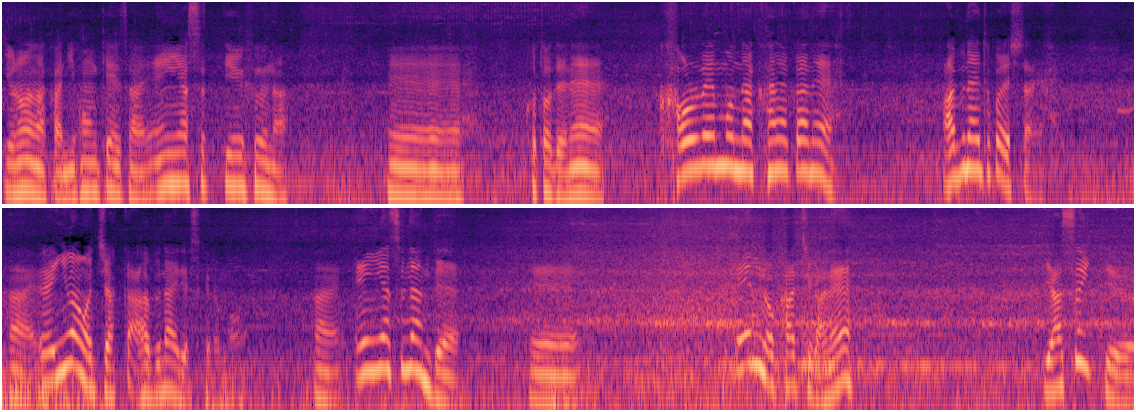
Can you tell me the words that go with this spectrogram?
世の中日本経済円安っていう風な、えー、ことでねこれもなかなかね危ないところでしたね、はい、今も若干危ないですけども、はい、円安なんで、えー、円の価値がね安いっていう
